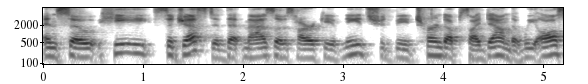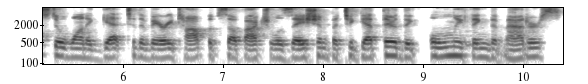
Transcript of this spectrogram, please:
And so he suggested that Maslow's hierarchy of needs should be turned upside down, that we all still want to get to the very top of self actualization, but to get there, the only thing that matters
